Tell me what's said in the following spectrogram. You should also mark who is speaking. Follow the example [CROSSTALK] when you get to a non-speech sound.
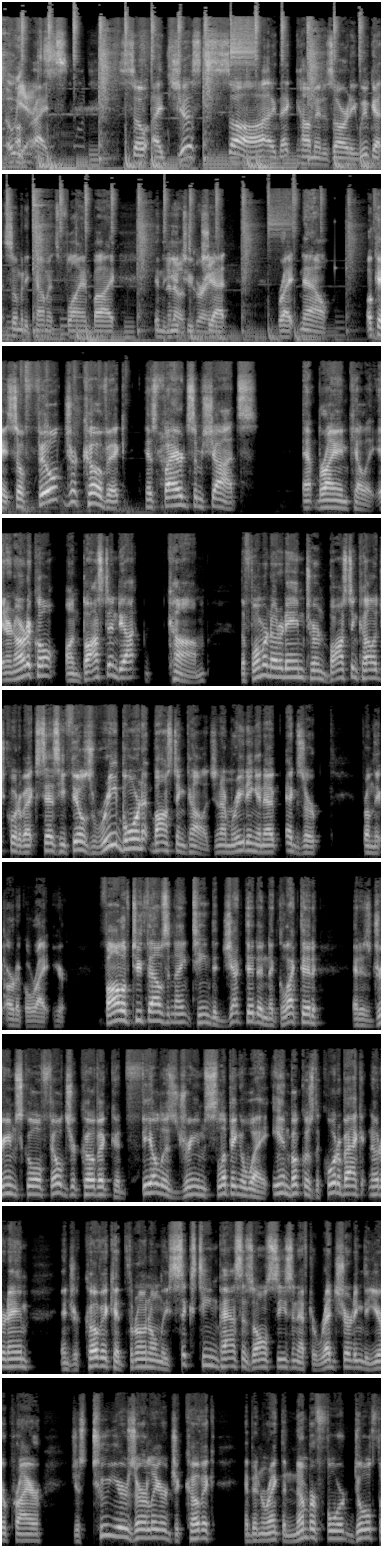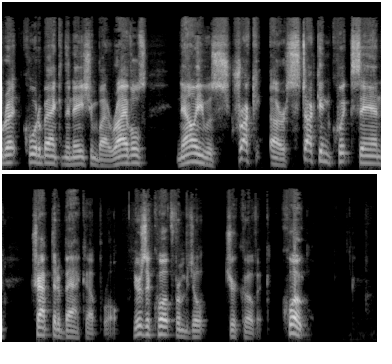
Speaker 1: [LAUGHS] Oh yeah.
Speaker 2: Right. So I just saw uh, that comment is already. We've got so many comments flying by in the
Speaker 1: know,
Speaker 2: YouTube chat right now. Okay, so Phil Jurkovec has fired some shots at Brian Kelly in an article on Boston.com. The former Notre Dame turned Boston College quarterback says he feels reborn at Boston College, and I'm reading an excerpt from the article right here. Fall of 2019, dejected and neglected at his dream school, Phil Jurkovec could feel his dreams slipping away. Ian Book was the quarterback at Notre Dame, and Jurkovec had thrown only 16 passes all season after redshirting the year prior. Just two years earlier, Jurkovec had been ranked the number four dual threat quarterback in the nation by rivals. Now he was struck or stuck in quicksand, trapped in a backup role. Here's a quote from Jer- Quote,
